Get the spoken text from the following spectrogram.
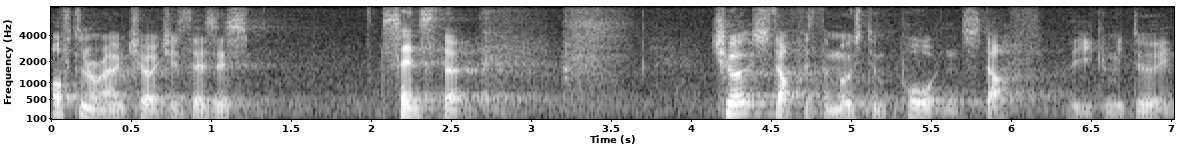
Often around churches, there's this sense that church stuff is the most important stuff that you can be doing.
